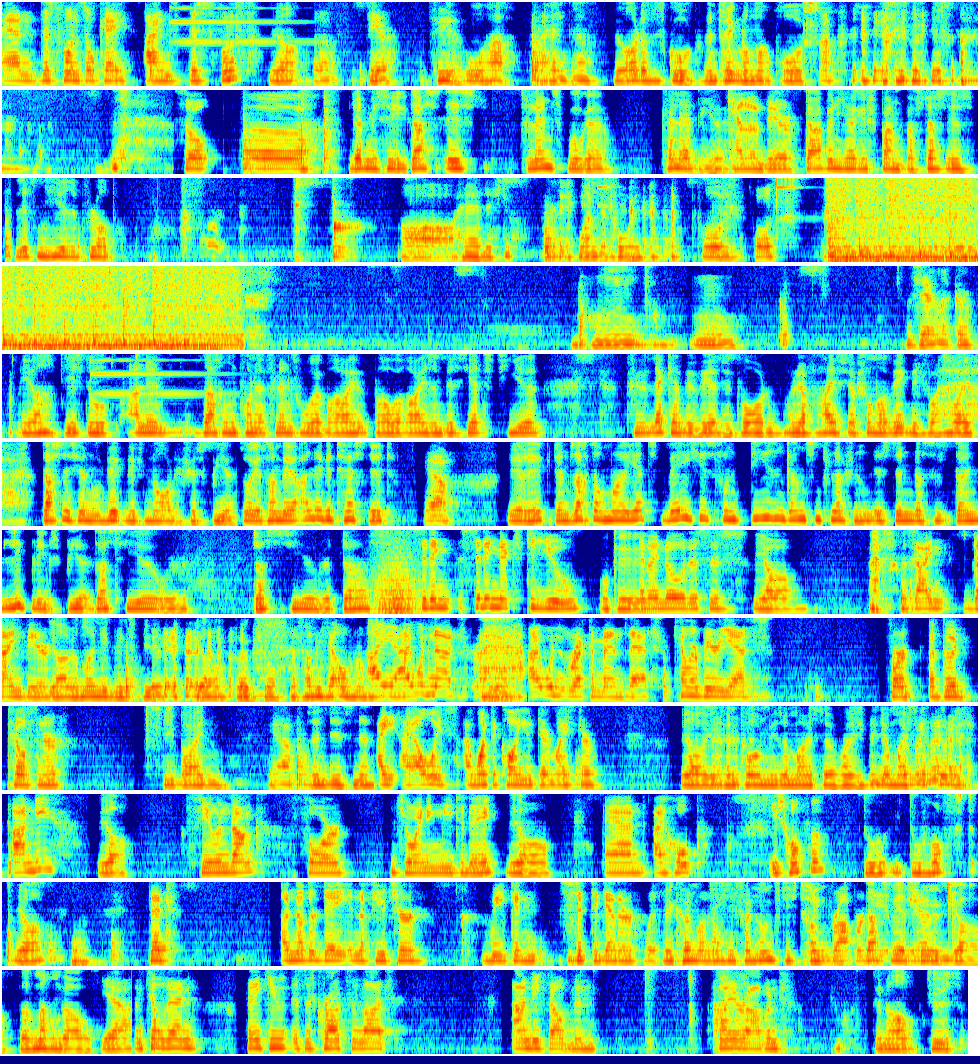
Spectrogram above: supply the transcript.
and this one's okay. Eins bis fünf, Ja. uh, vier, Vier. Oha. I think. Yeah. Ja, das ist gut. Dann trink noch. Prost. Up. so, uh, Let me see. Das ist Flensburger Kellerbier. Keller beer. Da bin ich ja gespannt, was das ist. Listen here the plop. Oh, herrlich. Du. Wonderful. Prost. Prost. Mm. Mm. Sehr lecker. Ja, siehst du, alle Sachen von der Flensburger Brauerei sind bis jetzt hier für lecker bewertet worden. Und das heißt ja schon mal wirklich was, weil das ist ja nun wirklich nordisches Bier. So, jetzt haben wir ja alle getestet. Ja. Erik, dann sag doch mal jetzt, welches von diesen ganzen Flaschen ist denn das dein Lieblingsbier? Das hier oder das hier oder das? Sitting sitting next to you, Okay. and I know this is ja, dein dein beer. ja, das ist mein Lieblingsbier. ja, Birkenstock. Das habe ich ja auch noch. nicht I I would not I wouldn't recommend that. Keller beer, yes. For a good pilsner. Die beiden Yeah. sind es, ne? I, I always I want to call you Der Meister. Ja, you can call me the Meister, weil ich bin ja Meister Ulrich. Andy, Ja, vielen Dank for joining me today. ja. And I hope, ich hoffe, Du, du hoffst, ja. that another day in the future we can sit together with. Wir können mal richtig vernünftig trinken. proper Das wäre yes. schön, ja. Das machen wir auch. Yeah. Until then, thank you. This is Krautsalat, Andy Feldman, Feierabend. Genau. Tschüss.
